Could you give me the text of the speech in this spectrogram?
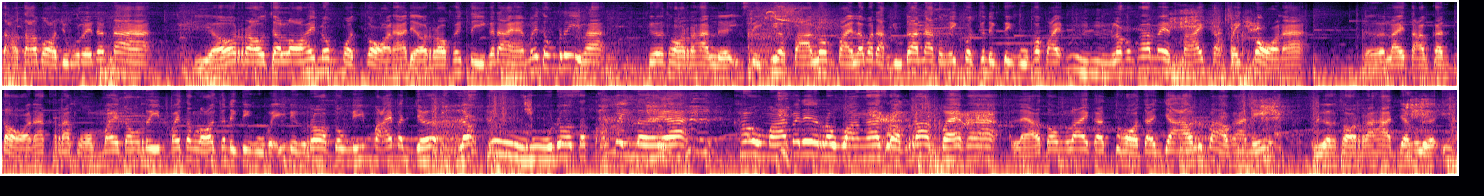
สาวตาบอดอยู่บริเวณด้านหน้าฮะเดี๋ยวเราจะรอให้นกหมดก่อนฮะ เดี๋ยวเราค่อยตีก็ได้ฮะ ไม่ต้องรีบฮะ เครื่องทอรหัสเหลืออีกสี่เครื่องปลาล่มไปแล้วมาดักอยู่ด้านหน้าตรงนี้กดกระดิ่งติ่งหูเข้าไป อือหือแล้วก็ข้ามแม่ไม้กลับไปก่อนนะเดินไล่ตามกันต่อนะครับผมไม่ต้องรีบไม่ต้องร้อนกระดิกติงหูไปอีกหนึ่งรอบตรงนี้ไม้มันเยอะ แล้วอู้หูโดนสตันไปเลยฮะเข้าไม้ไม่ได้ระวังฮะสำหรับร่างแบ็คฮะแล้วต้องไล่กันต่อจะยาวหรือเปล่างานนี้ เครื่องถอดรหัสยังเหลืออีก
